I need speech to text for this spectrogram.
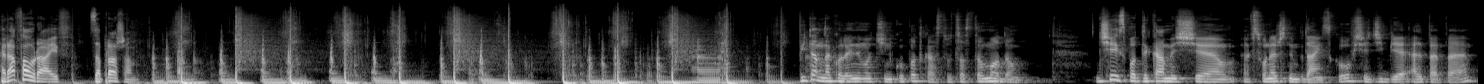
Rafał Rajf, zapraszam. Witam na kolejnym odcinku podcastu Co z tą modą. Dzisiaj spotykamy się w słonecznym Gdańsku, w siedzibie LPP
